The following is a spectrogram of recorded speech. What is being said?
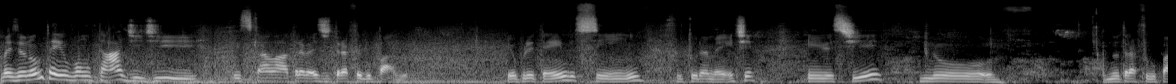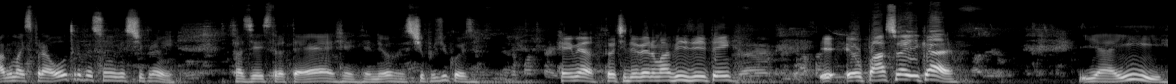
Mas eu não tenho vontade de escalar através de tráfego pago. Eu pretendo sim, futuramente, investir no no tráfego pago, mas para outra pessoa investir para mim. Fazer estratégia, entendeu? Esse tipo de coisa. Hey, man, tô te devendo uma visita, hein? Eu passo aí, cara. E aí,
